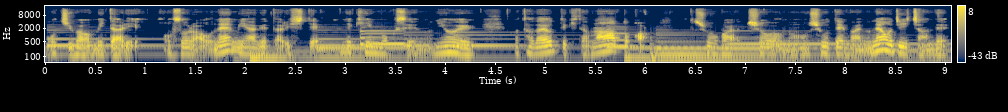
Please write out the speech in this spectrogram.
落ち葉を見たり、お空をね、見上げたりして、で、金木犀の匂いが漂ってきたなとか、障害、商の商店街のね、おじいちゃんで、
